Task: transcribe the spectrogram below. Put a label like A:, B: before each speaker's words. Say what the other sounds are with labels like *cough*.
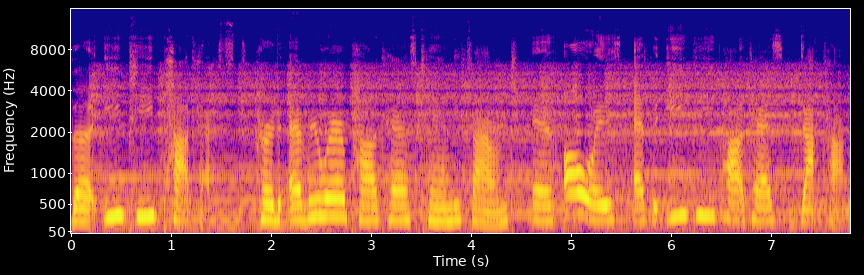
A: The EP Podcast. Heard everywhere podcasts can be found, and always at the E eppodcast.com.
